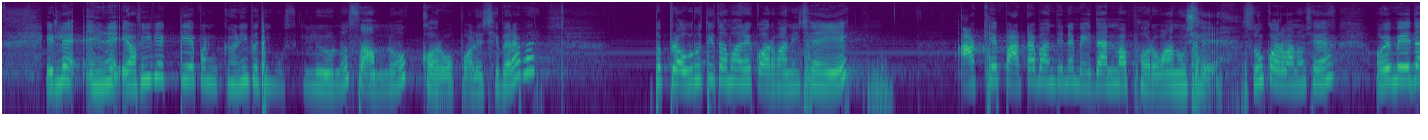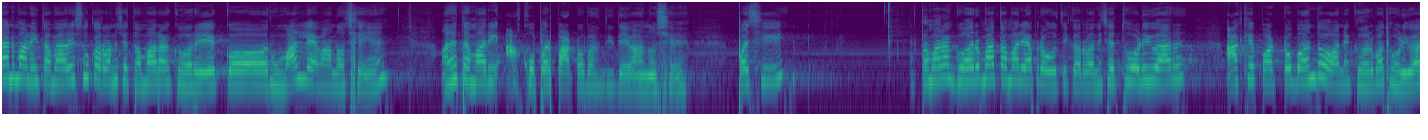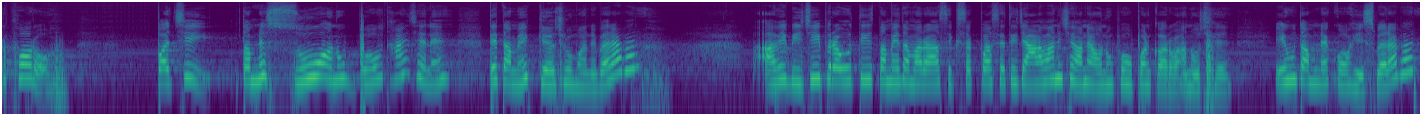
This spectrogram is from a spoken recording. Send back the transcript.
એટલે એને આવી વ્યક્તિએ પણ ઘણી બધી મુશ્કેલીઓનો સામનો કરવો પડે છે, બરાબર? તો પ્રવૃત્તિ તમારે કરવાની છે એક. આંખે પાટા બાંધીને મેદાનમાં ફરવાનું છે. શું કરવાનું છે? હવે મેદાનમાં નહીં, તમારે શું કરવાનું છે? તમારા ઘરે એક રૂમાલ લેવાનો છે અને તમારી આંખો પર પાટો બાંધી દેવાનો છે. પછી તમારા ઘરમાં તમારે આ પ્રવૃત્તિ કરવાની છે. થોડીવાર આંખે પટ્ટો બાંધો અને ઘરમાં થોડીવાર ફરો. પછી તમને શું અનુભવ થાય છે ને, તે તમે કહેજો મને, બરાબર? આવી બીજી પ્રવૃત્તિ તમે તમારા શિક્ષક પાસેથી જાણવાની છે અને અનુભવ પણ કરવાનો છે. એ હું તમને કહીશ, બરાબર?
